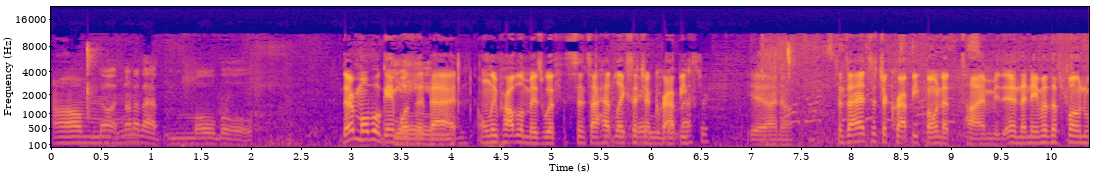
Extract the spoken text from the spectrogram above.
Um, No, none of that mobile. their mobile game wasn't bad. Only problem is with since I had like such a crappy. Master? Yeah, I know. Since I had such a crappy phone at the time, and the name of the phone,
